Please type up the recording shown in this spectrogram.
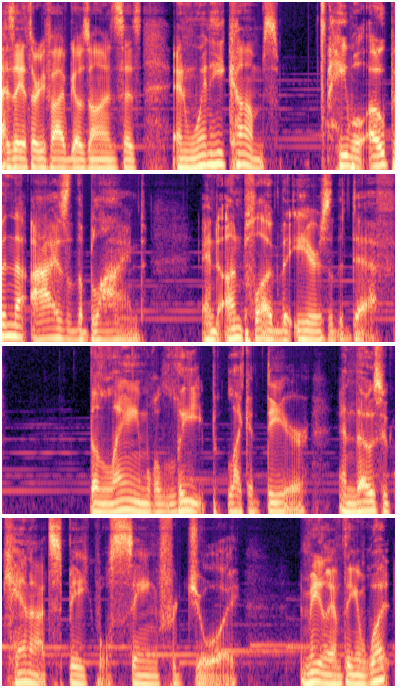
Isaiah 35 goes on and says, And when he comes, he will open the eyes of the blind and unplug the ears of the deaf. The lame will leap like a deer, and those who cannot speak will sing for joy. Immediately I'm thinking, what?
